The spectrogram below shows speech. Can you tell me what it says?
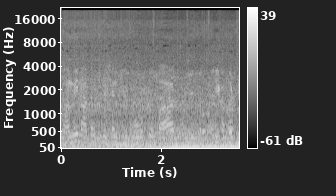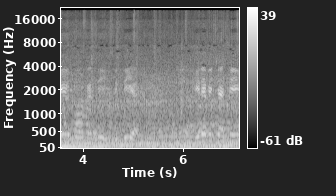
ਸਵਾਮੀਨਾਥਨ ਕਮਿਸ਼ਨ ਦੀ ਰਿਪੋਰਟ ਤੋਂ ਬਾਅਦ ਇੱਕ ਵੱਡੀ ਰਿਪੋਰਟ ਐਸੀ ਦਿੱਤੀ ਹੈ। ਜਿਹਦੇ ਵਿੱਚ ਐਸੀ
